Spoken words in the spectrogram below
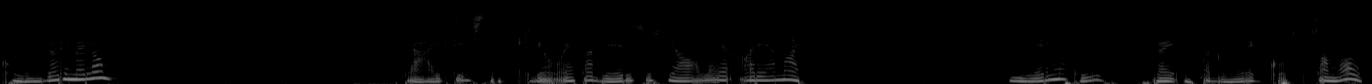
kollegaer imellom. Det er ikke tilstrekkelig å etablere sosiale arenaer. Mer må til for å etablere godt samhold.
